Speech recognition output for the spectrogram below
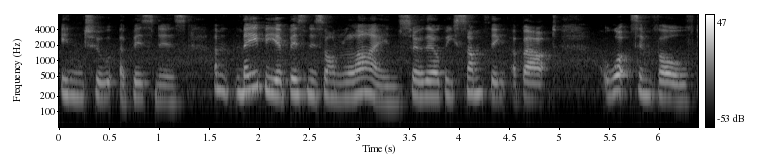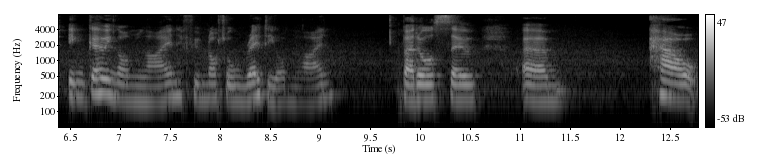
into a business, and maybe a business online. So there'll be something about what's involved in going online if you're not already online, but also um, how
